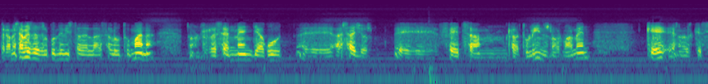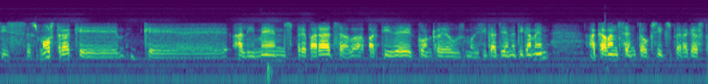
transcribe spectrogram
Però a més a més, des del punt de vista de la salut humana, doncs recentment hi ha hagut eh, assajos eh, fets amb ratolins normalment, que en els que sí es mostra que, que aliments preparats a, a partir de conreus modificats genèticament acaben sent tòxics per a aquests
